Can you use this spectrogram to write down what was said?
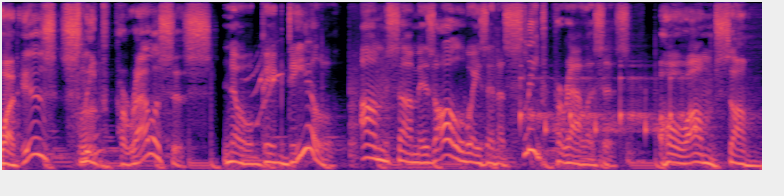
What is sleep paralysis? No big deal. AumSum is always in a sleep paralysis. Oh, um, some.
